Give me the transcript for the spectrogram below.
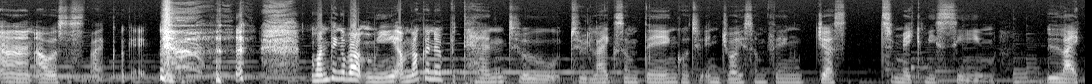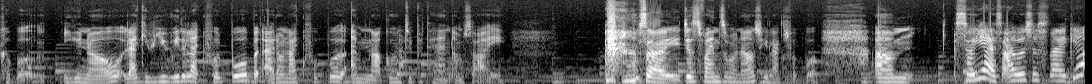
and I was just like, okay. One thing about me, I'm not gonna pretend to to like something or to enjoy something just to make me seem likable. You know, like if you really like football, but I don't like football, I'm not going to pretend. I'm sorry. I'm sorry. Just find someone else who likes football. Um, so yes, I was just like, yeah,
